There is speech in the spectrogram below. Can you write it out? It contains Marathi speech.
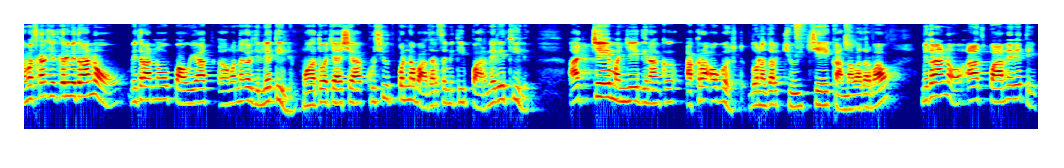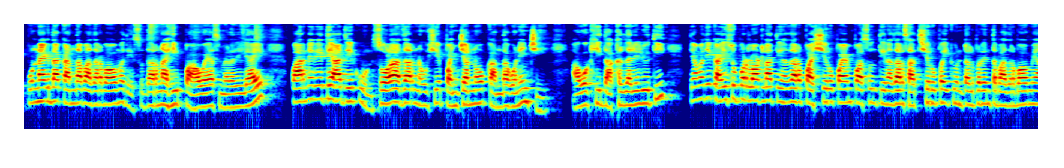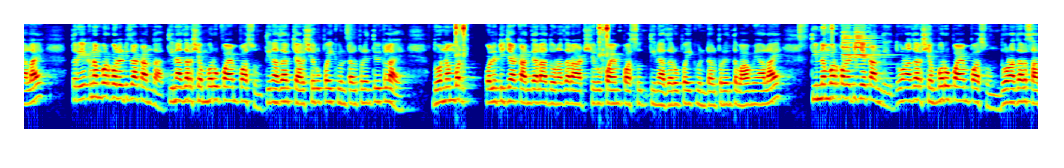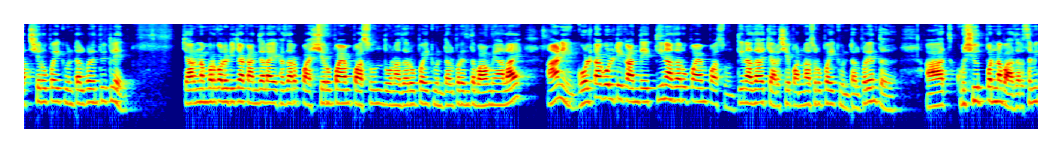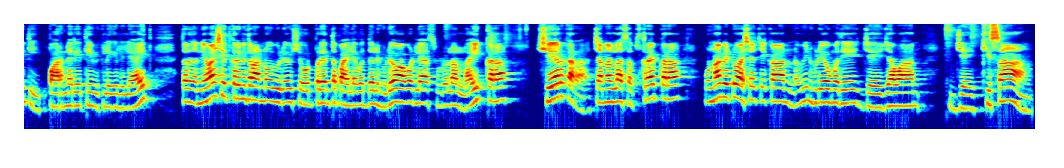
नमस्कार शेतकरी मित्रांनो. मित्रांनो पाहुयात अहमदनगर जिल्ह्यातील महत्त्वाच्या अशा कृषी उत्पन्न बाजार समिती पारनेर येथील आजचे म्हणजे दिनांक अकरा ऑगस्ट दोन हजार चोवीसचे कांदा बाजार भाव मित्रांनो आज पारनेर येथे पुन्हा एकदा कांदा बाजारभावामध्ये सुधारणा ही पाहावयास मिळालेली आहे. पारनेर येथे आज एकूण सोळा हजार नऊशे पंच्याण्णव कांदा गोण्यांची आवक ही दाखल झालेली होती. त्यामध्ये काही सुपर लॉटला तीन हजार पाचशे रुपयांपासून तीन हजार सातशे रुपये क्विंटलपर्यंत बाजारभाव मिळाला आहे तर एक नंबर क्वालिटीचा कांदा तीन हजार शंभर रुपयांपासून तीन हजार चारशे रुपये क्विंटलपर्यंत विकला आहे दोन नंबर क्वालिटीच्या कांद्याला दोन हजार आठशे रुपयांपासून तीन हजार रुपये क्विंटलपर्यंत भाव मिळाला आहे तीन नंबर क्वालिटीचे कांदे दोन हजार शंभर रुपयांपासून दोन हजार सातशे रुपये क्विंटलपर्यंत विकलेत. चार नंबर क्वालिटीच्या कांद्याला एक हजार पाचशे रुपयांपासून दोन हजार रुपये क्विंटलपर्यंत भाव मिळाला आहे आणि गोल्टा गोल्टी कांदे तीन हजार रुपयांपासून तीन हजार चारशे पन्नास रुपये क्विंटलपर्यंत आज कृषी उत्पन्न बाजार समिती पारनेर येथे विकले गेलेले आहेत. तर धन्यवाद शेतकरी मित्रांनो व्हिडिओ शेवटपर्यंत पाहिल्याबद्दल व्हिडिओ आवडल्यास व्हिडिओला लाईक करा शेअर करा चॅनलला सबस्क्राईब करा. पुन्हा भेटू अशाच एका नवीन व्हिडिओमध्ये. जय जवान जय किसान.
